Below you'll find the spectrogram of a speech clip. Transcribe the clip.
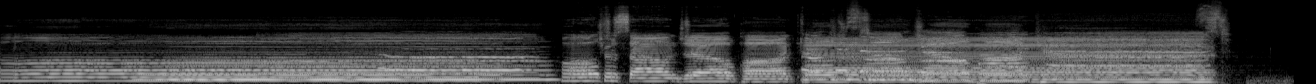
Ultrasound Gel Podcast. Ultrasound Gel Podcast.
